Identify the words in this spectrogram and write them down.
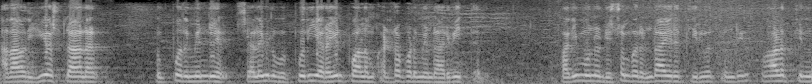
அதாவது யுஎஸ் டாலர் முப்பது மில்லியன் செலவில் ஒரு புதிய ரயில் பாலம் கட்டப்படும் என்று அறிவித்தது. பதிமூணு டிசம்பர் ரெண்டாயிரத்தி இருபத்தொன்றில் பாலத்தின்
